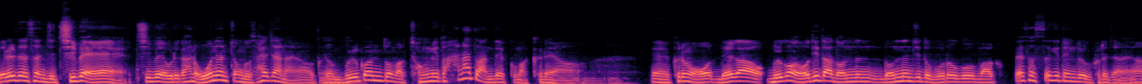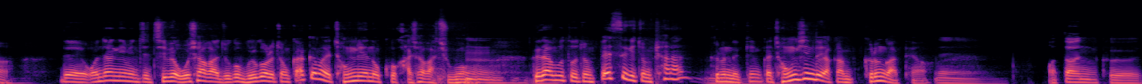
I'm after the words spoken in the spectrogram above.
예를 들어서 이제 집에 집에 우리가 한 5년 정도 살잖아요. 그럼 음. 물건도 막 정리도 하나도 안 됐고 막 그래요. 음, 예, 그러면 어, 내가 물건 어디다 넣는 넣는지도 모르고 막 빼서 쓰기도 힘들고 그러잖아요. 근데 원장님이 이제 집에 오셔가지고 물건을 좀 깔끔하게 정리해놓고 가셔가지고 음. 그 다음부터 좀 빼쓰기 좀 편한 그런 느낌. 그러니까 정신도 약간 그런 것 같아요. 네. 어떤 그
